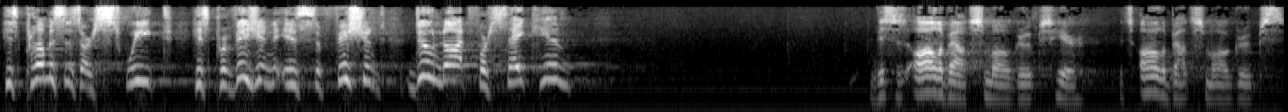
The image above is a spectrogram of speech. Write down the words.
His promises are sweet. His provision is sufficient. Do not forsake Him. This is all about small groups here. It's all about small groups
